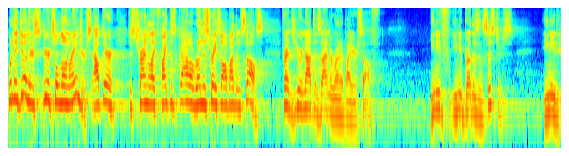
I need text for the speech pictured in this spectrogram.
what are they doing? They're spiritual lone rangers out there just trying to like fight this battle, run this race all by themselves. Friends, you are not designed to run it by yourself. You need, you need brothers and sisters. You need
